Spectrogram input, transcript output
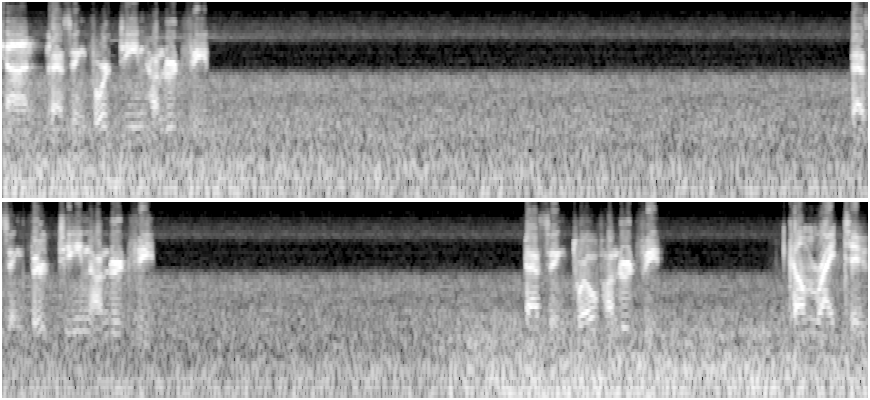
Con Passing 1,400 feet. Passing 1,300 feet. Passing 1,200 feet. Come right to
